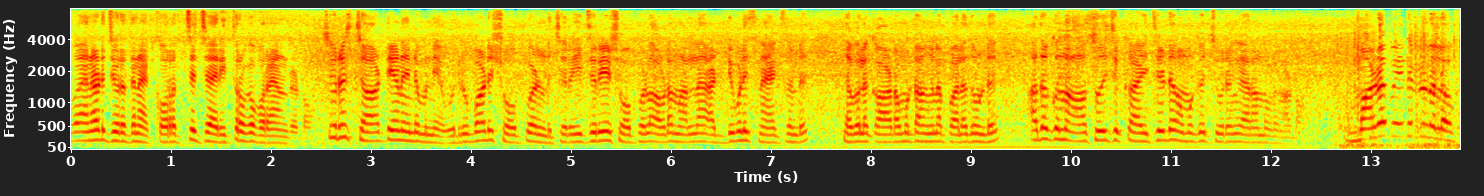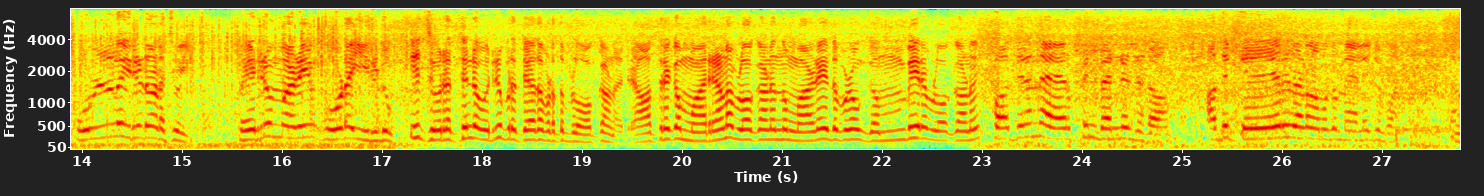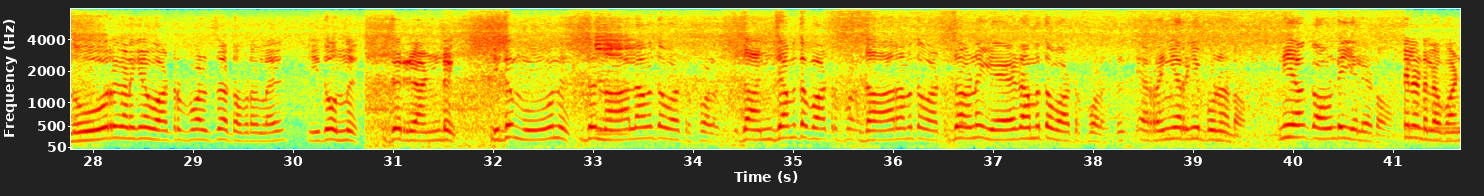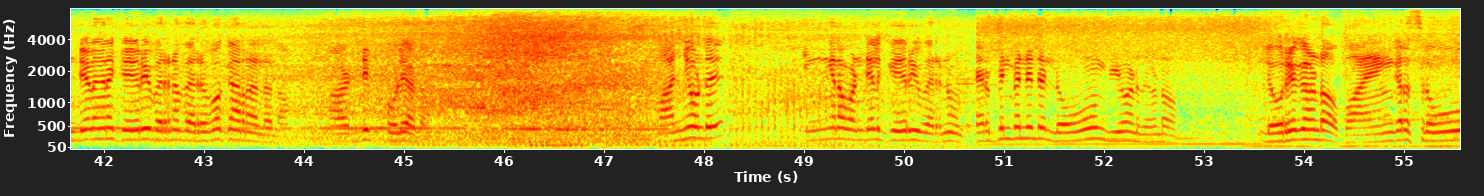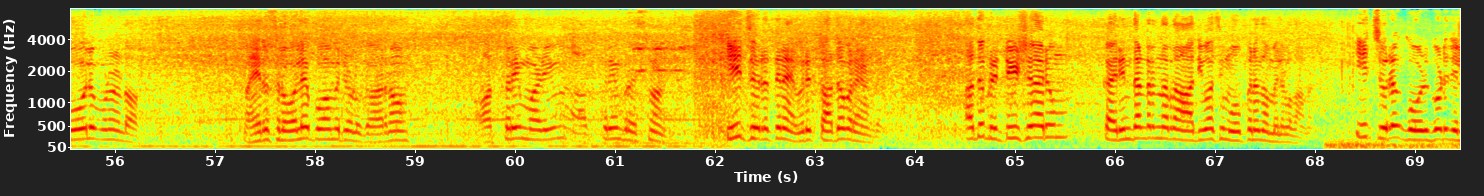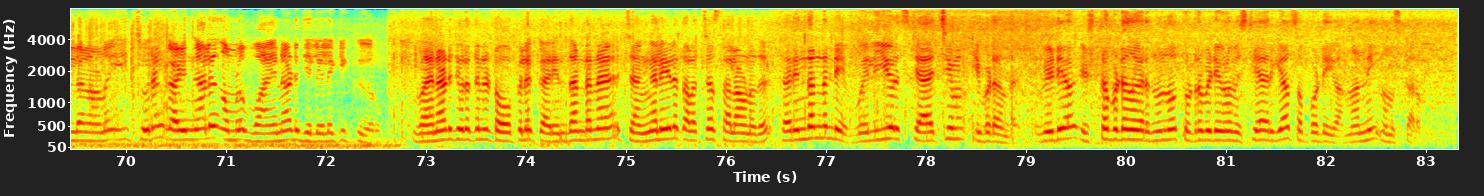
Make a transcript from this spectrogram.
വയനാട് ചുരത്തിനെ കുറച്ച് ചരിത്രമൊക്കെ പറയാനുണ്ട് കേട്ടോ. ചുരം സ്റ്റാർട്ട് ചെയ്യണതിന്റെ മുന്നേ ഒരുപാട് ഷോപ്പുകളുണ്ട്. ചെറിയ ചെറിയ ഷോപ്പുകൾ അവിടെ നല്ല അടിപൊളി സ്നാക്സ് ഉണ്ട്. അതേപോലെ കാടമുട്ട അങ്ങനെ പലതുണ്ട് അതൊക്കെ ഒന്ന് ആസ്വദിച്ച് കഴിച്ചിട്ട് നമുക്ക് ചുരം കയറാൻ തുടങ്ങാം കേട്ടോ. മഴ പെയ്തിട്ടുണ്ടല്ലോ ഫുള്ള് ഇരുട് അടച്ചുപോയി പെരും മഴയും കൂടെ ഇരുടും. ഈ ചുരത്തിന്റെ ഒരു പ്രത്യേകത ഇവിടുത്തെ ബ്ലോക്കാണ്. രാത്രിയൊക്കെ മരണ ബ്ലോക്കാണ്. ഇന്ന് മഴ ചെയ്തപ്പോഴും ഗംഭീര ബ്ലോക്കാണ്. പതിനൊന്ന് എയർപിൻ ബെൻഡ് ഉണ്ട് കേട്ടോ. അത് കയറി വേണം നമുക്ക് മേലേക്ക് പോകാൻ. നൂറ് കണക്കിന് വാട്ടർഫാൾസ് ആട്ടോ അവിടെ ഉള്ളത് ഇതൊന്ന് ഇത് രണ്ട് ഇത് മൂന്ന് ഇത് നാലാമത്തെ വാട്ടർഫാൾ ഇത് അഞ്ചാമത്തെ വാട്ടർഫാൾ ഇത് ആറാമത്തെ വാട്ടർ ഇതാണ് ഏഴാമത്തെ വാട്ടർഫാൾ ഇത് ഇറങ്ങി ഇറങ്ങി പോണുണ്ടോ ഇനി ഞാൻ കൗണ്ട് ചെയ്യല്ലേ കേട്ടോ? ഇതിലുണ്ടല്ലോ വണ്ടികൾ ഇങ്ങനെ കയറി വരുന്ന വരവൊക്കെ കാരണമല്ലല്ലോ അടിപൊളിയാട്ടോ മഞ്ഞുണ്ട് ഇങ്ങനെ വണ്ടികൾ കയറി വരണുണ്ട്. എയർപിൻ പെൻഡിന്റെ ലോങ് വ്യൂ ആണ് ഇത് കണ്ടോ? ലോറിയൊക്കെ കണ്ടോ? ഭയങ്കര സ്ലോയിൽ പോണുണ്ടോ ഭയങ്കര സ്ലോയിലേ പോകാൻ പറ്റുള്ളൂ. കാരണം അത്രയും മഴയും അത്രയും പ്രശ്നമാണ്. ഈ ചുരത്തിന് ഒരു കഥ പറയാനുണ്ട്. അത് ബ്രിട്ടീഷുകാരും കരിന്തണ്ടൻ എന്ന് പറഞ്ഞ ആദിവാസി മൂപ്പനും തമ്മിലുള്ളതാണ്. ഈ ചുരം കോഴിക്കോട് ജില്ലയിലാണ്. ഈ ചുരം കഴിഞ്ഞാൽ നമ്മൾ വയനാട് ജില്ലയിലേക്ക് കയറും വയനാട് ചുരത്തിന്റെ ടോപ്പിൽ കരിന്തണ്ടനെ ചെങ്ങലയിൽ തളച്ച സ്ഥലമാണത്. കരിന്തണ്ടന്റെ വലിയൊരു സ്റ്റാച്യൂം ഇവിടെ ഉണ്ട് വീഡിയോ ഇഷ്ടപ്പെട്ടെന്ന് കരുതുന്നു. തുടർ വീഡിയോകൾ മിസ് ചെയ്യാതിരിക്കുക. സപ്പോർട്ട് ചെയ്യുക. നന്ദി. നമസ്കാരം.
